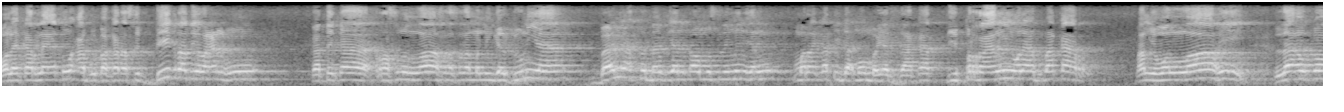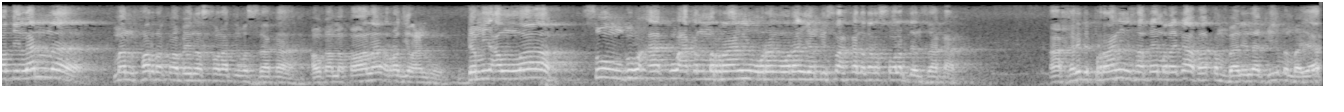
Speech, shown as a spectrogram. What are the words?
Oleh karena itu Abu Bakar As-Siddiq radhiyallahu anhu ketika Rasulullah SAW meninggal dunia, banyak sebagian kaum muslimin yang mereka tidak mau bayar zakat, diperangi oleh Abu Bakar. Mami ya? wallahi la uqatilanna man farraqa baina sholati waz zakah. Atau kama qala radhiyallahu anhu. Demi Allah, sungguh aku akan merangi orang-orang yang misahkan antara salat dan zakat. Akhirnya diperangi sampai mereka apa? Kembali lagi membayar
